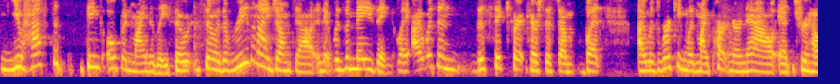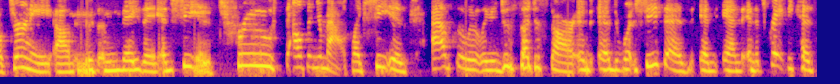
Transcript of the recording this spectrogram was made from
you have to think open-mindedly. So so the reason I jumped out and it was amazing. Like I was in the sick care system, but I was working with my partner now at True Health Journey, um, who's amazing, and she is true south in your mouth. Like she is absolutely just such a star, and and what she says, and and and it's great because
